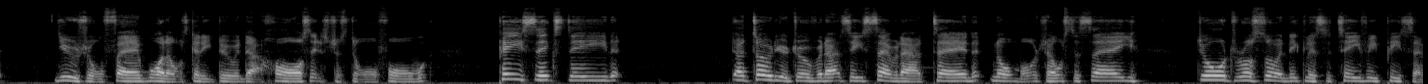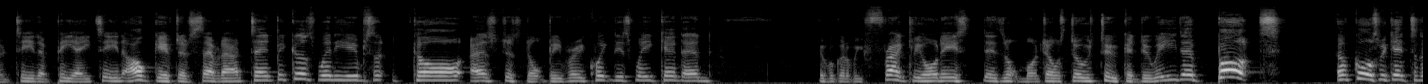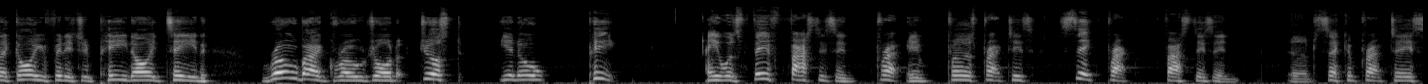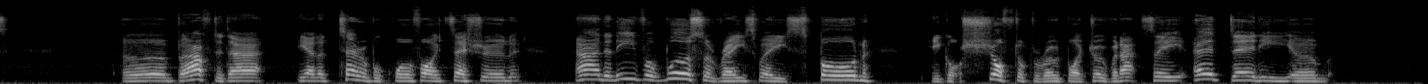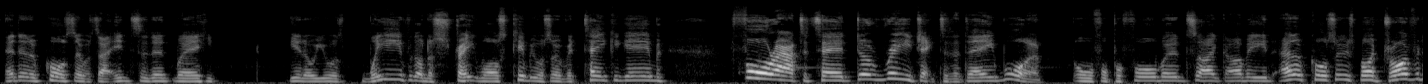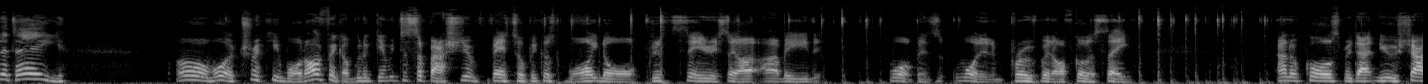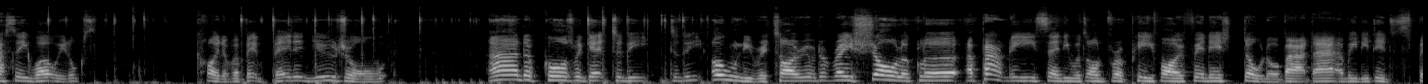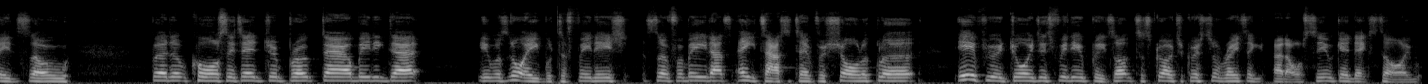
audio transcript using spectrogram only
usual fare. What else can he do with that horse? It's just awful. P16, Antonio Giovinazzi, 7 out of 10. Not much else to say. George Russell and Nicholas Latifi, P17 and P18. I'll give them 7 out of 10 because Williams' car has just not been very quick this weekend. And if we're going to be frankly honest, there's not much else those two can do either. But of course, we get to the guy who finished in P19, Romain Grosjean. Just, you know, Pete. He was fifth fastest in, pra- in first practice, sixth pra- fastest in uh, second practice. Uh, but after that, he had a terrible qualifying session and an even worse race where he spun. He got shoved off the road by Giovinazzi, and then he um, and then, of course, there was that incident where he, you know, he was weaving on the straight whilst Kimi was overtaking him. Four out of ten, the reject of the day. What an awful performance. Like, I mean, and of course, who's my driver of the day? Oh, what a tricky one. I think I'm going to give it to Sebastian Vettel because why not? Just seriously, I, I mean, what, what an improvement, I've got to say. And of course, with that new chassis, well, he looks kind of a bit better than usual. And of course, we get to the to the only retiree of the race, Charles Leclerc. Apparently, he said he was on for a P5 finish. Don't know about that. I mean, he did spin, so. But of course, his engine broke down, meaning that he was not able to finish. So for me, that's 8 out of 10 for Charles Leclerc. If you enjoyed this video, please like, subscribe to Crystal Racing, and I'll see you again next time.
